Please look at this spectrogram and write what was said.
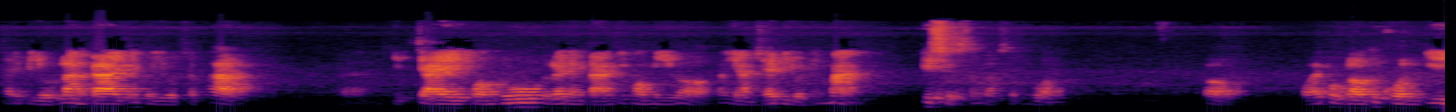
ใช้ประโยชน์ร่างกายใช้ประโยชน์สภาพ ใจความรู้อะไรต่างๆ ที่พอมีก็พยายามใช้ประโยชน์ให้มากที่สุดสำหรับส่วนรวมก็ขอให้พวกเราทุกคนที่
